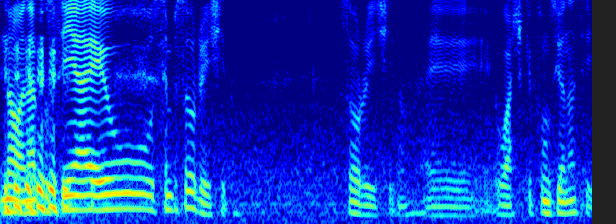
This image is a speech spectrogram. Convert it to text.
Não, na cozinha eu sempre sou rígido. Sou rígido. É, eu acho que funciona assim.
